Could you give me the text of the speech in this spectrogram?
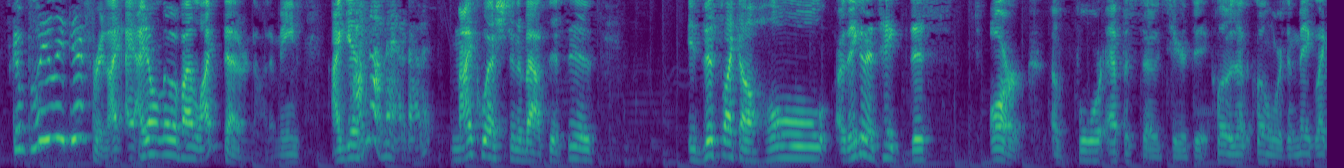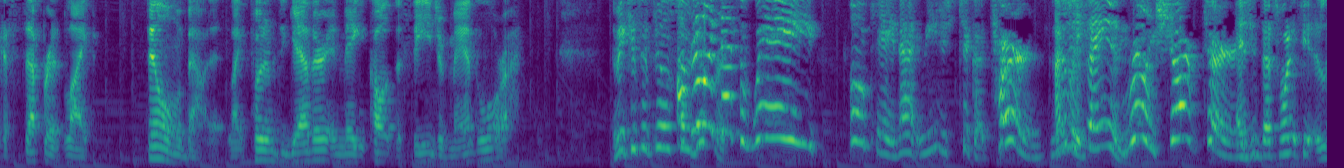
It's completely different. I, I don't know if I like that or not. I mean, I guess. I'm not mad about it. My question about this is, is this like a whole, are they going to take this arc of four episodes here to close out the Clone Wars and make like a separate, like, film about it like put them together and make it call it the siege of mandalore i mean because it feels so I feel like different. that's way okay. That we just took a turn. i'm just saying really sharp turn. Just- that's what it feels.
